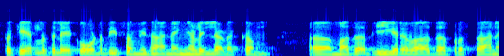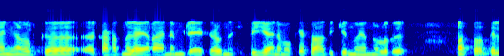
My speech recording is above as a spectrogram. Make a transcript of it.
ഇപ്പൊ കേരളത്തിലെ കോടതി സംവിധാനങ്ങളിൽ അടക്കം മതഭീകരവാദ പ്രസ്ഥാനങ്ങൾക്ക് കടന്നു കയറാനും രേഖകൾ നശിപ്പിക്കാനും ഒക്കെ സാധിക്കുന്നു എന്നുള്ളത് വാസ്തവത്തിൽ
